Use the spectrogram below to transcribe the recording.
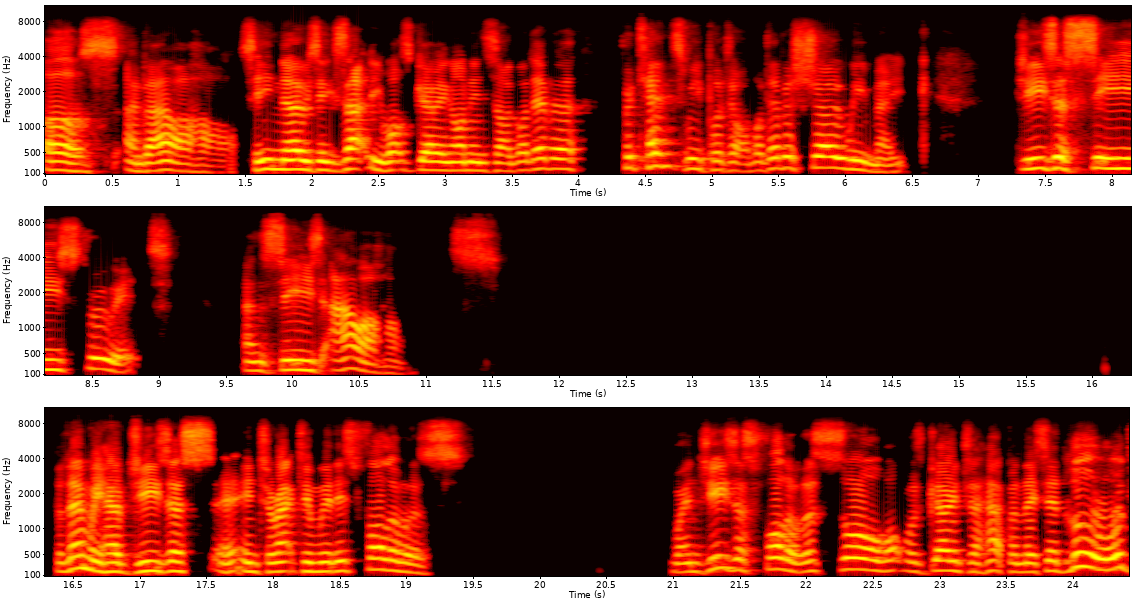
us and our hearts. He knows exactly what's going on inside, whatever pretense we put on, whatever show we make. Jesus sees through it and sees our hearts. But then we have Jesus uh, interacting with his followers when Jesus' followers saw what was going to happen, they said, Lord,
